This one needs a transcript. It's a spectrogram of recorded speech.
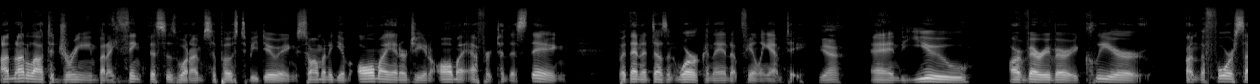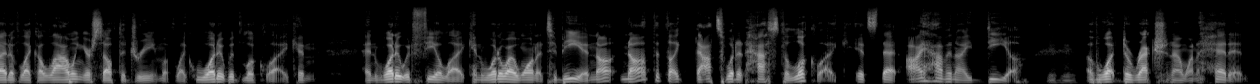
I'm not allowed to dream, but I think this is what I'm supposed to be doing. So I'm going to give all my energy and all my effort to this thing, but then it doesn't work and they end up feeling empty. yeah And you are very, very clear on the foresight of like allowing yourself to dream of like what it would look like and and what it would feel like and what do I want it to be and not not that like that's what it has to look like. It's that I have an idea hmm of what direction I want to head in.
